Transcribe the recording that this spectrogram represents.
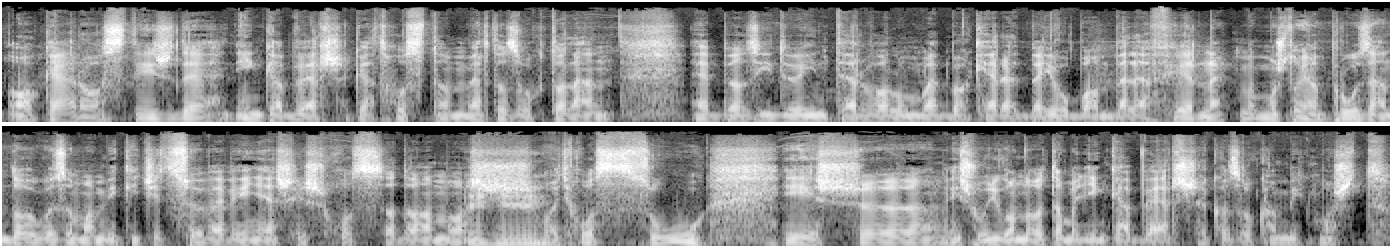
Akár azt is, de inkább verseket hoztam, mert azok talán ebbe az időintervallumba, ebbe a keretbe jobban beleférnek, meg most olyan prózán dolgozom, ami kicsit szövevényes és hosszadalmas, uh-huh. vagy hosszú, és, és úgy gondoltam, hogy inkább versek azok, amik most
